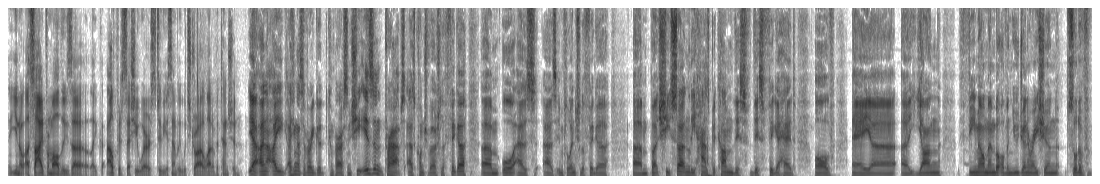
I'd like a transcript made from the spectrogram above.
you know, aside from all these uh, like outfits that she wears to the assembly, which draw a lot of attention. Yeah, and I, I think that's a very good comparison. She isn't perhaps as controversial a figure um, or as as influential a figure, um, but she certainly has become this this figurehead of a uh, a young female member of a new generation, sort of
